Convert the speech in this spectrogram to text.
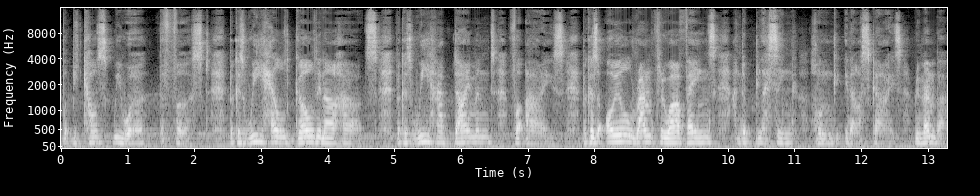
but because we were the first, because we held gold in our hearts, because we had diamond for eyes, because oil ran through our veins and a blessing hung in our skies. Remember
